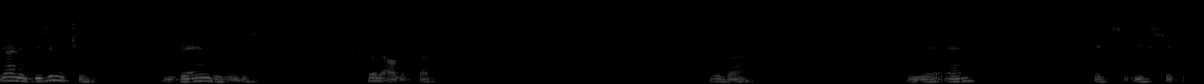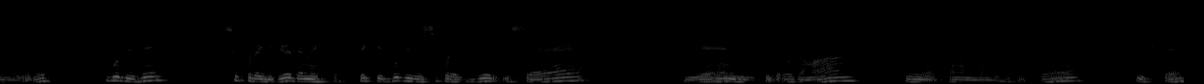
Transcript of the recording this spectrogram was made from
Yani bizim için bn dizimiz şöyle alırsak bu da yn eksi x şekline gelir. Bu dizi sıfıra gidiyor demektir. Peki bu dizi sıfıra gidiyor ise yn dizisi de o zaman yine tanımdan hareketle x'e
